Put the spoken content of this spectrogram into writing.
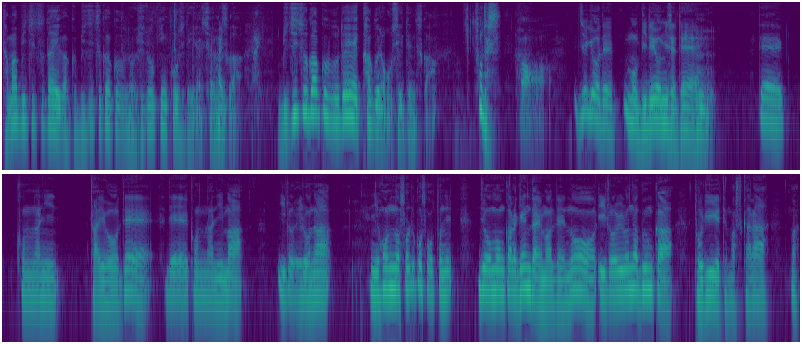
多摩美術大学美術学部の非常勤講師でいらっしゃいますが、はい。美術学部で神楽を教えてるんですか、そうです。は授業でもうビデオ見せて、うん。でこんなに多様ででこんなにまあいろいろな、日本のそれこそ本当に縄文から現代までのいろいろな文化取り入れてますからまあ、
